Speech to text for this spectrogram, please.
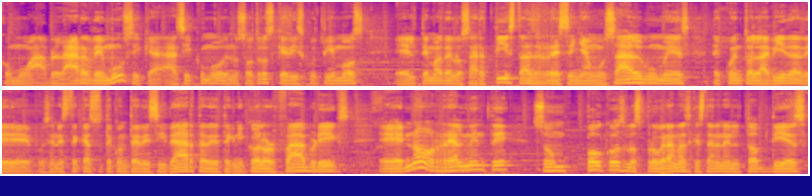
como a hablar de música, así como de nosotros que discutimos el tema de los artistas, reseñamos álbumes, te cuento la vida de, pues en este caso te conté de Siddhartha, de Technicolor Fabrics. Eh, no, realmente son pocos los programas que están en el top 10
